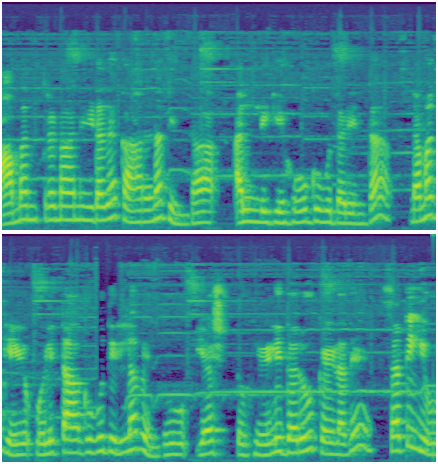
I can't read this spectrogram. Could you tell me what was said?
ಆಮಂತ್ರಣ ನೀಡದ ಕಾರಣದಿಂದ ಅಲ್ಲಿಗೆ ಹೋಗುವುದರಿಂದ ನಮಗೆ ಒಳಿತಾಗುವುದಿಲ್ಲವೆಂದು ಎಷ್ಟು ಹೇಳಿದರೂ ಕೇಳದೆ ಸತಿಯು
